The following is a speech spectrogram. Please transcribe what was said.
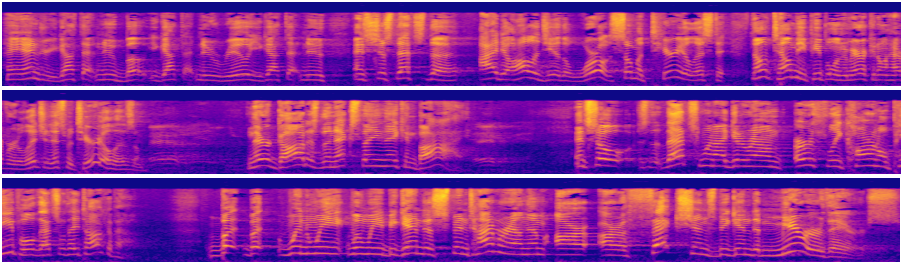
Hey, Andrew, you got that new boat, you got that new reel, you got that new. And it's just that's the ideology of the world. It's so materialistic. Don't tell me people in America don't have a religion, it's materialism. And their God is the next thing they can buy. And so that's when I get around earthly, carnal people, that's what they talk about. But, but when, we, when we begin to spend time around them, our, our affections begin to mirror theirs.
